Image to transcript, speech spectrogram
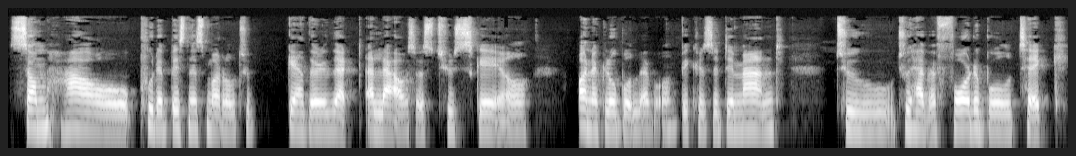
somehow put a business model together that allows us to scale on a global level because the demand to to have affordable tech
